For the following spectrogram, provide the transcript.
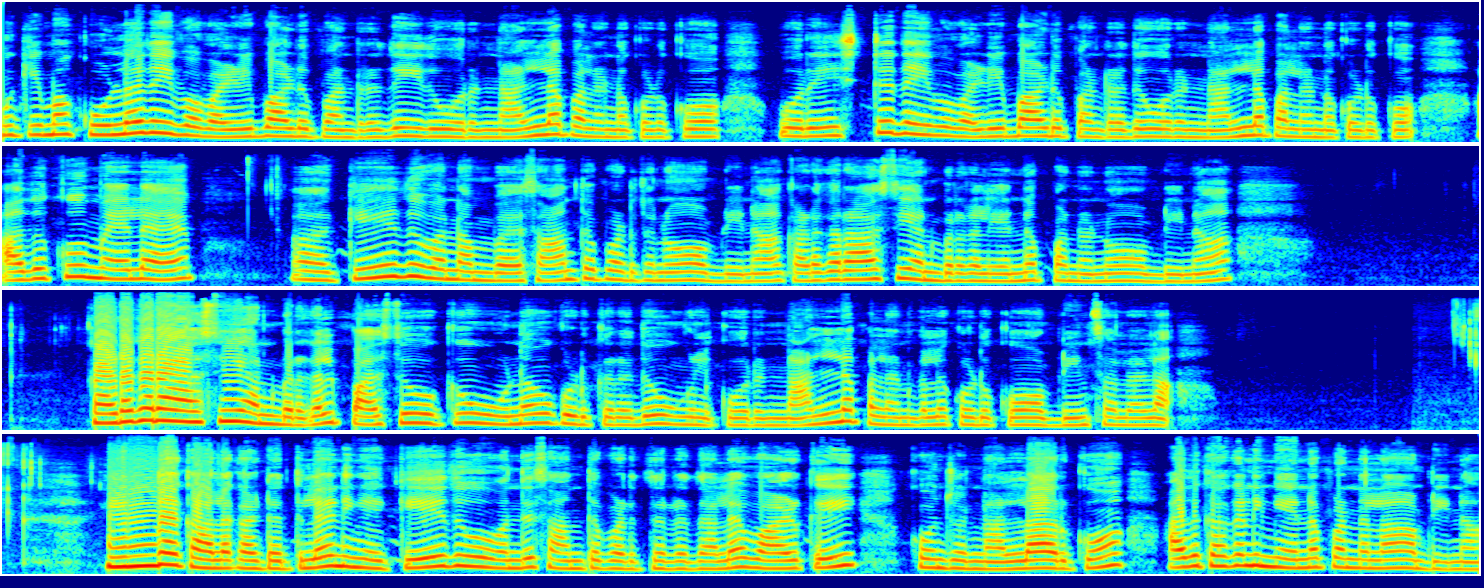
முக்கியமாக குலதெய்வ வழிபாடு பண்ணுறது இது ஒரு நல்ல பலனை கொடுக்கும். ஒரு இஷ்ட தெய்வ வழிபாடு பண்ணுறது ஒரு நல்ல பலனை கொடுக்கும். அதுக்கும் மேலே கேதுவை நம்ம சாந்தப்படுத்தணும் அப்படின்னா கடகராசி அன்பர்கள் என்ன பண்ணணும் அப்படின்னா கடகராசி அன்பர்கள் பசுவுக்கு உணவு கொடுக்கறது உங்களுக்கு ஒரு நல்ல பலன்களை கொடுக்கும் அப்படின்னு சொல்லலாம். இந்த காலகட்டத்தில் நீங்கள் கேதுவை வந்து சாந்தப்படுத்துறதால வாழ்க்கை கொஞ்சம் நல்லாயிருக்கும் அதுக்காக நீங்கள் என்ன பண்ணலாம் அப்படின்னா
